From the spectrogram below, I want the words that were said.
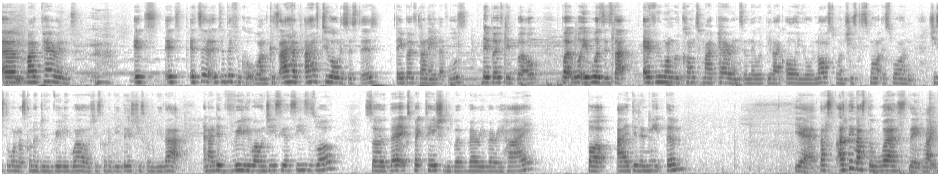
um, my parents, it's it's it's a it's a difficult one because I had I have two older sisters. They both done A levels. They both did well. But what it was is that everyone would come to my parents and they would be like, "Oh, your last one. She's the smartest one. She's the one that's gonna do really well. She's gonna be this. She's gonna be that." And I did really well in GCSEs as well. So their expectations were very very high, but I didn't meet them. Yeah, that's. I think that's the worst thing. Like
